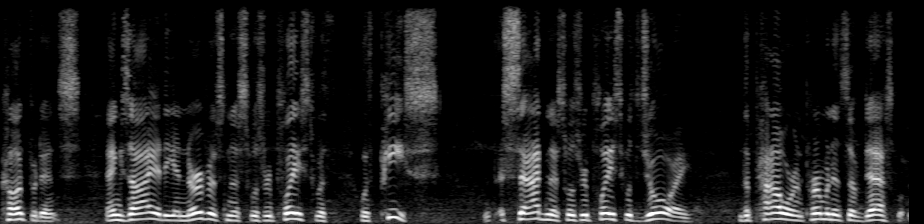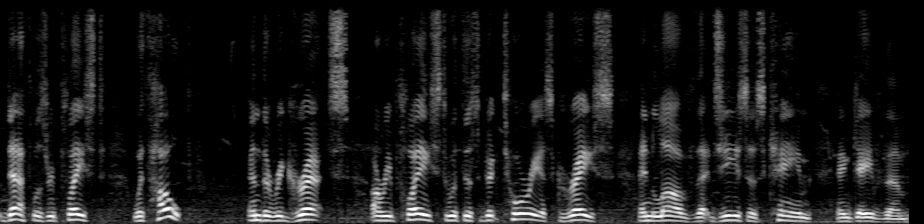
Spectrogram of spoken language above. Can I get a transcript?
confidence. Anxiety and nervousness was replaced with, with peace. Sadness was replaced with joy. The power and permanence of death, death was replaced with hope. And the regrets are replaced with this victorious grace and love that Jesus came and gave them.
